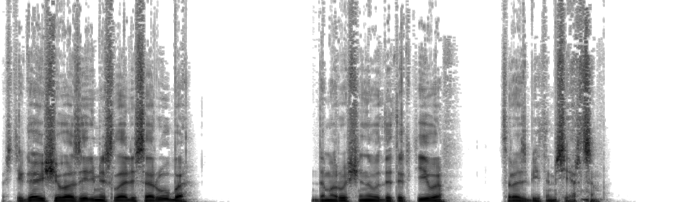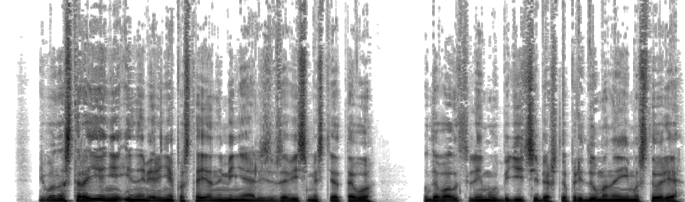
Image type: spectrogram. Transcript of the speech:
Постигающего азы ремесла лесоруба? Доморощенного детектива с разбитым сердцем? Его настроение и намерения постоянно менялись в зависимости от того, удавалось ли ему убедить себя, что придуманная им история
